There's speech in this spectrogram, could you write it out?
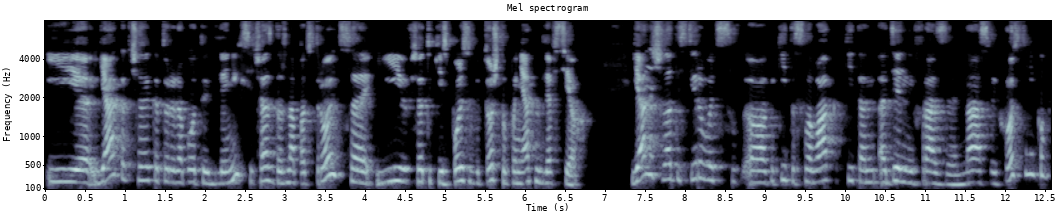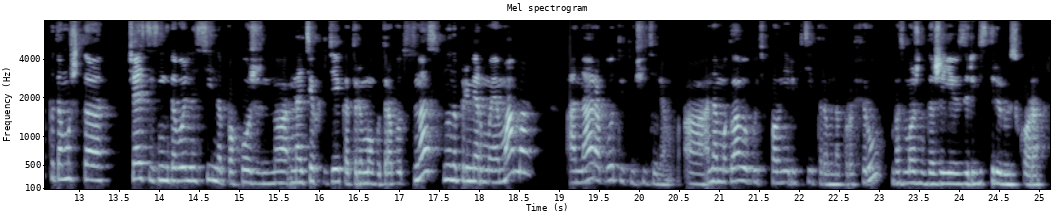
и я, как человек, который работает для них, сейчас должна подстроиться и все-таки использовать то, что понятно для всех. Я начала тестировать э, какие-то слова, какие-то отдельные фразы на своих родственников, потому что часть из них довольно сильно похожа на, на тех людей, которые могут работать у нас. Ну, например, моя мама, она работает учителем. А, она могла бы быть вполне репетитором на профиру, возможно, даже я ее зарегистрирую скоро.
